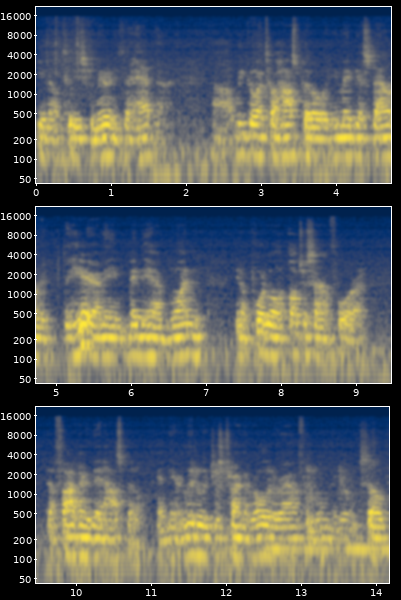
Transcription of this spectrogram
you know, to these communities that had none. Uh, we go into a hospital you may be astounded to hear, I mean, maybe have one, you know, portable ultrasound for a five hundred bed hospital. And they're literally just trying to roll it around from room to room. So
